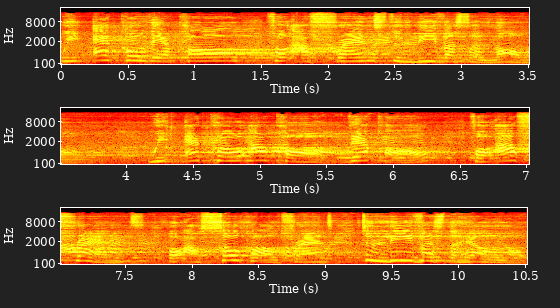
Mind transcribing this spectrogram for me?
we echo their call for our friends to leave us alone. We echo our call, their call for our friends, or our so called friends, to leave us the hell alone.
